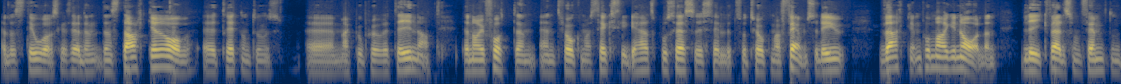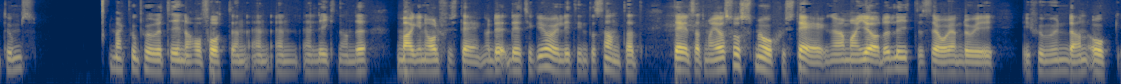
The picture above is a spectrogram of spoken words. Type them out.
eller stora ska jag säga, den, den starkare av eh, 13 tums eh, Macbook Pro Retina. Den har ju fått en, en 2,6 GHz processor istället för 2,5 så det är ju verkligen på marginalen. Likväl som 15-tums Macbook Pro Retina har fått en, en, en, en liknande marginaljustering. Och det, det, tycker jag är lite intressant att dels att man gör så små justeringar, man gör det lite så ändå i, i skymundan och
